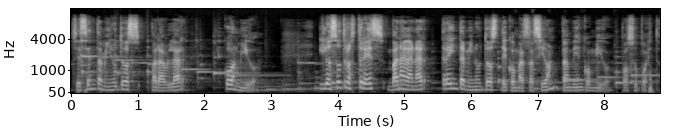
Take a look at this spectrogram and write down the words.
60 minutos para hablar conmigo. Y los otros tres van a ganar 30 minutos de conversación también conmigo, por supuesto.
